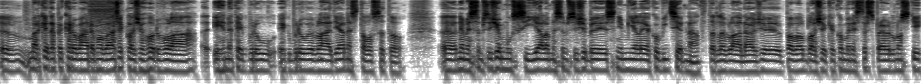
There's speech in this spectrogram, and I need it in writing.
Eh, Markéta Pekarová Adamová řekla, že ho odvolá i hned, jak budou, jak budou ve vládě a nestalo se to. Eh, Nemyslím si, že musí, ale myslím si, že by s ním měli jako víc jednat, tahle vláda, že Pavel Blažek jako minister spravedlnosti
